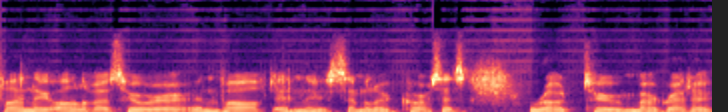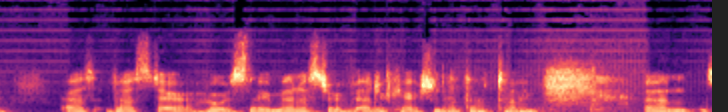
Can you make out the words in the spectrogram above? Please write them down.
finally, all of us who were involved in these similar courses wrote to Margrethe Vestager, who was the Minister of Education at that time. And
